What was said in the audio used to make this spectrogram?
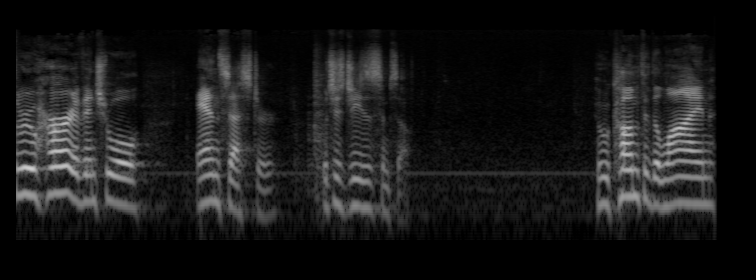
through her eventual ancestor, which is Jesus himself, who will come through the line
